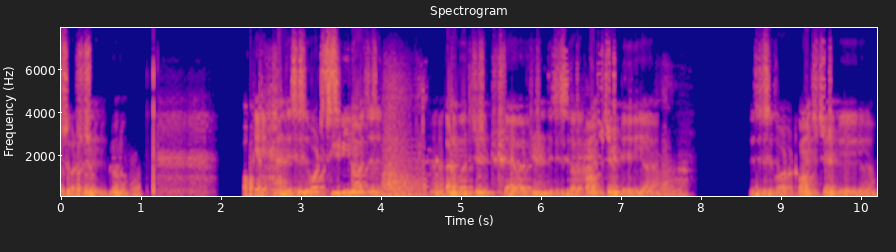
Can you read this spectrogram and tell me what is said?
supersonic flow. Okay, and this is what CD nozzle, convergent, divergent. This is the constant area. This is what constant area.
